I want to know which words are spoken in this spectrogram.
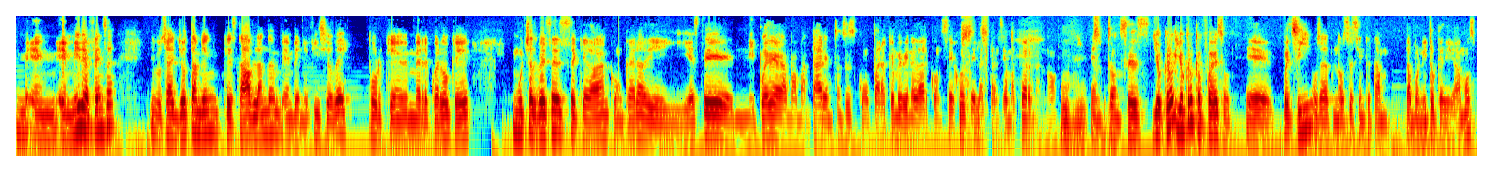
en, mi defensa, o sea, yo también que estaba hablando en beneficio de, porque me recuerdo que muchas veces se quedaban con cara de y este ni puede amamantar, entonces como para qué me viene a dar consejos de lactancia materna, ¿no? entonces yo creo, yo creo que fue eso. Eh, pues sí, o sea, no se siente tan, tan bonito que digamos,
